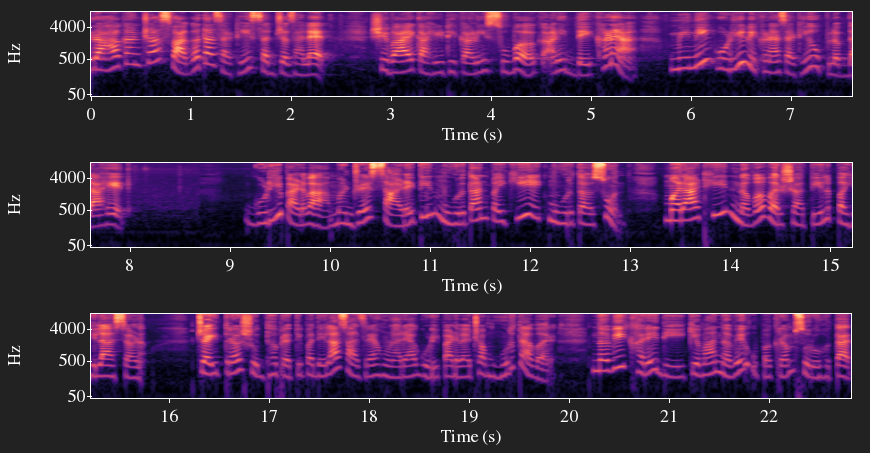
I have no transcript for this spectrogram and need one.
ग्राहकांच्या स्वागतासाठी सज्ज झाल्या आहेत शिवाय काही ठिकाणी सुबक आणि देखण्या मिनी गुढी विकण्यासाठी उपलब्ध आहेत. गुढीपाडवा म्हणजे साडेतीन मुहूर्तांपैकी एक मुहूर्त असून मराठी नववर्षातील पहिला सण. चैत्र शुद्ध प्रतिपदेला साजऱ्या होणाऱ्या गुढीपाडव्याच्या मुहूर्तावर नवी खरेदी किंवा नवे उपक्रम सुरू होतात.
